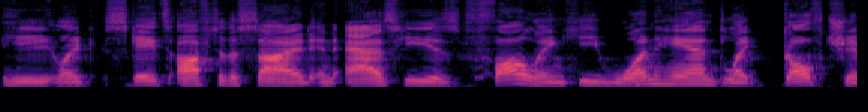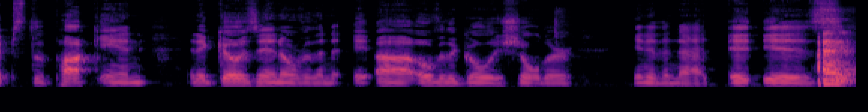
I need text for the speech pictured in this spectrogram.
he like skates off to the side and as he is falling he one hand like golf chips the puck in and it goes in over the uh over the goalie's shoulder into the net it is I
